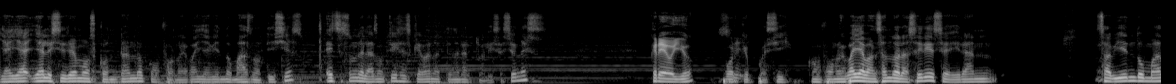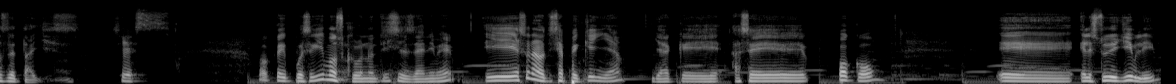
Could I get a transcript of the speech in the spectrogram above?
Ya, ya, ya les iremos contando conforme vaya viendo más noticias. Estas son de las noticias que van a tener actualizaciones. Creo yo. Porque pues sí, conforme vaya avanzando la serie se irán sabiendo más detalles. Sí es. Ok, pues seguimos con noticias de anime. Y es una noticia pequeña, ya que hace poco eh, el estudio Ghibli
